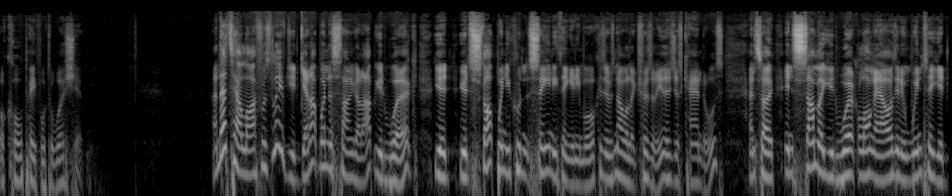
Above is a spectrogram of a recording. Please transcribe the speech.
or call people to worship. And that's how life was lived. You'd get up when the sun got up, you'd work, you'd, you'd stop when you couldn't see anything anymore because there was no electricity, there's just candles. And so in summer, you'd work long hours, and in winter, you'd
